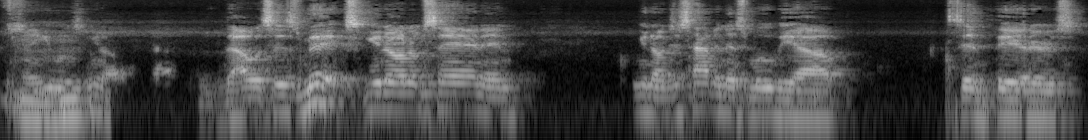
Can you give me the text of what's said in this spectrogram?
and he was mm-hmm. you know that was his mix. You know what I'm saying? And you know just having this movie out, it's in theaters,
